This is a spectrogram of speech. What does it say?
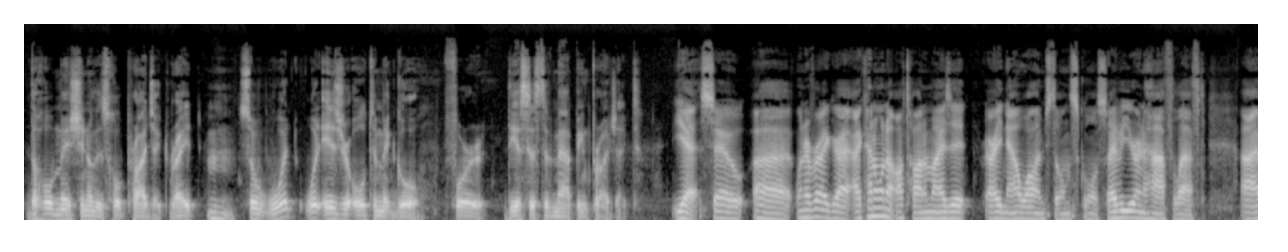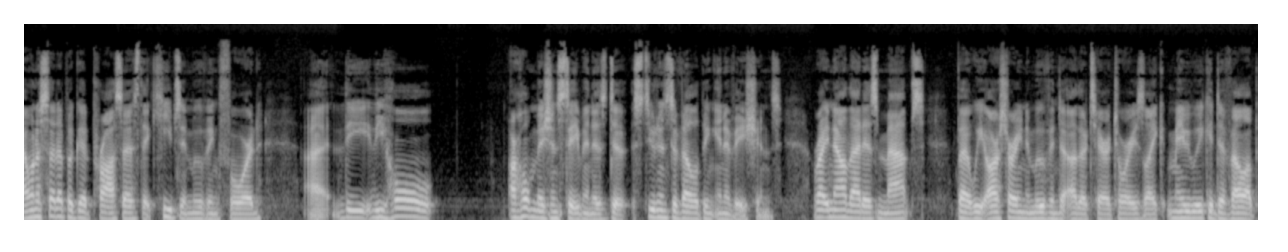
the whole mission of this whole project, right? Mm-hmm. So what what is your ultimate goal for the assistive mapping project? yeah. So uh, whenever I grad, I kind of want to autonomize it right now while I'm still in school. So I have a year and a half left. Uh, I want to set up a good process that keeps it moving forward. Uh, the the whole our whole mission statement is de- students developing innovations. Right now, that is maps, but we are starting to move into other territories. Like maybe we could develop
